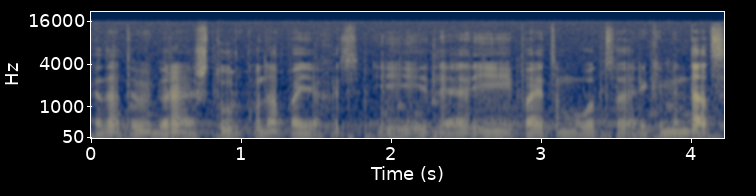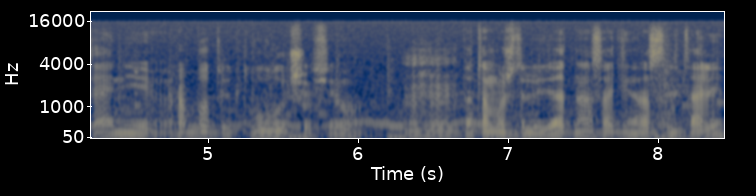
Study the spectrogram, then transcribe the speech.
когда ты выбираешь тур, куда поехать, и, для, и поэтому вот рекомендации, они работают лучше всего, uh-huh. потому что люди от нас один раз слетали,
